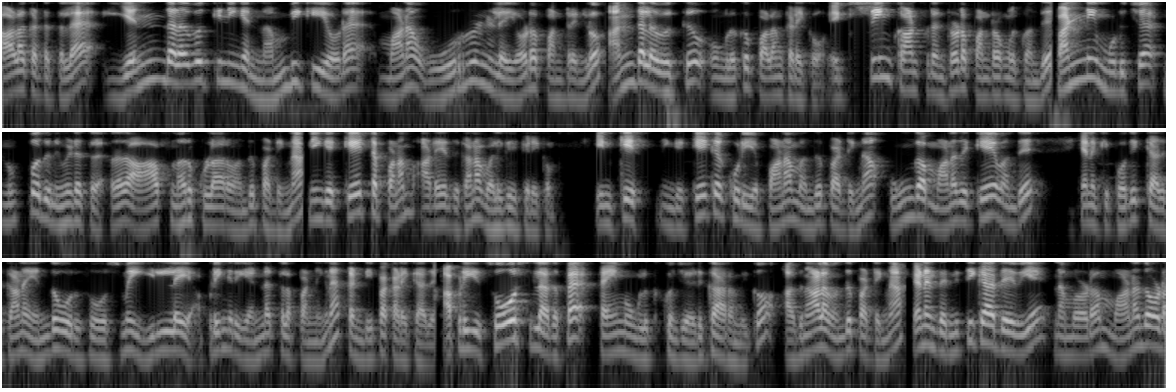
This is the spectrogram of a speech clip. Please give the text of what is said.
காலகட்டத்தில் எந்த அளவுக்கு நீங்க நம்பிக்கையோட மன ஒரு நிலையோட பண்றீங்களோ அந்த அளவுக்கு உங்களுக்கு பலன் கிடைக்கும். எக்ஸ்ட்ரீம் கான்பிடென்ட்டோட பண்றவங்களுக்கு வந்து பண்ணி முடிச்ச முப்பது நிமிடத்துல அதாவது ஆஃப் அன் அவருக்குள்ளார வந்து பாத்தீங்கன்னா நீங்க கேட்ட பணம் அடையிறதுக்கான வழிகள் கிடைக்கும். இன்கேஸ் நீங்க கேட்கக்கூடிய பணம் வந்து பாத்தீங்கன்னா உங்க மனதுக்கே வந்து எனக்கு இப்போதைக்கு அதுக்கான எந்த ஒரு சோர்ஸுமே இல்லை அப்படிங்கிற எண்ணத்தில் பண்ணிங்கன்னா கண்டிப்பாக கிடைக்காது. அப்படி சோர்ஸ் இல்லாதப்ப டைம் உங்களுக்கு கொஞ்சம் எடுக்க ஆரம்பிக்கும். அதனால வந்து பார்த்தீங்கன்னா ஏன்னா இந்த நித்திகா தேவியை நம்மளோட மனதோட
